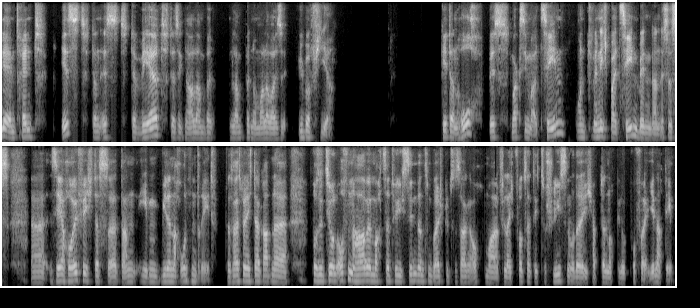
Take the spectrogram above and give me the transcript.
der im Trend ist, dann ist der Wert der Signallampe Lampe normalerweise über 4. Geht dann hoch bis maximal 10 und wenn ich bei 10 bin, dann ist es äh, sehr häufig, dass äh, dann eben wieder nach unten dreht. Das heißt, wenn ich da gerade eine Position offen habe, macht es natürlich Sinn, dann zum Beispiel zu sagen, auch mal vielleicht vorzeitig zu schließen oder ich habe dann noch genug Puffer, je nachdem.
